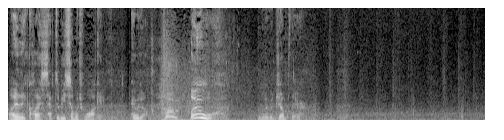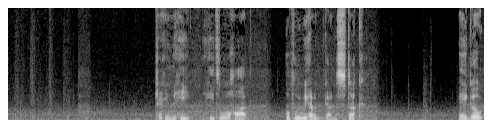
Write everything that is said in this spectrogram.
Why do the quests have to be so much walking? Here we go. Boo! A little bit of a jump there. Checking the heat. The heat's a little hot. Hopefully we haven't gotten stuck. Hey, goat.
